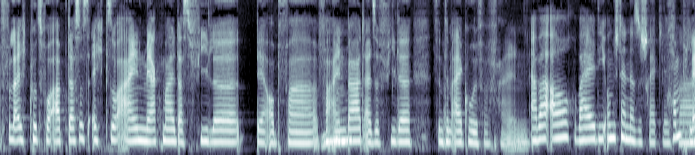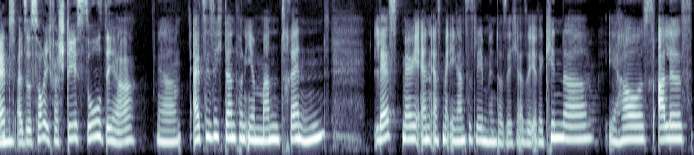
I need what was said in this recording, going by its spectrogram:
vielleicht kurz vorab, das ist echt so ein Merkmal, das viele der Opfer vereinbart. Also viele sind im Alkohol verfallen. Aber auch, weil die Umstände so schrecklich waren. Komplett. Also sorry, ich verstehe es so sehr. Ja, als sie sich dann von ihrem Mann trennt, lässt Mary Ann erstmal ihr ganzes Leben hinter sich. Also ihre Kinder, ihr Haus, alles.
